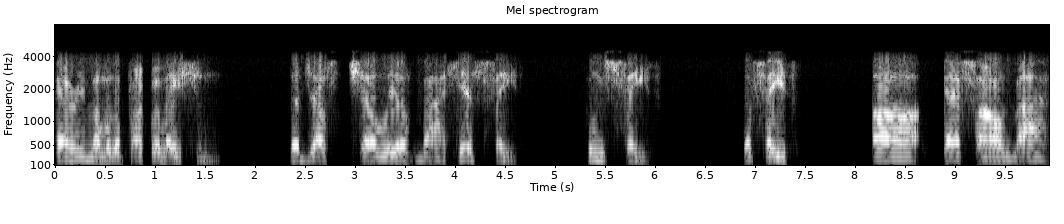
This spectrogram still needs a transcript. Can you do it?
And remember the proclamation the just shall live by his faith. Whose faith? The faith uh, as found by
